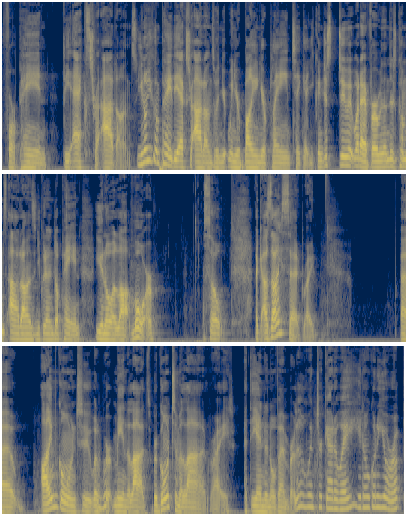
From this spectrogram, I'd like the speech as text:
for paying the extra add-ons. You know you can pay the extra add-ons when you're when you're buying your plane ticket. You can just do it whatever, and then there comes add-ons and you could end up paying, you know, a lot more. So, like as I said, right, uh, I'm going to well, me and the lads, we're going to Milan, right, at the end of November, a little winter getaway, you know, going to Europe,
